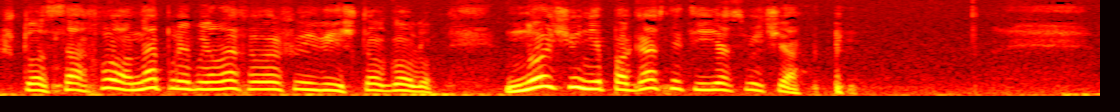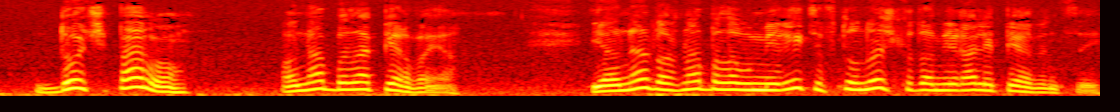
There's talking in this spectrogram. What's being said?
что сахо, она приобрела хорошую вещь, то голу. Ночью не погаснет ее свеча. Дочь Пару, она была первая. И она должна была умереть в ту ночь, когда умирали первенцы.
